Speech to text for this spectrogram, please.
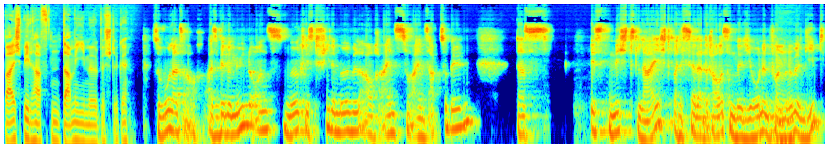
beispielhaften Dummy-Möbelstücke? Sowohl als auch. Also wir bemühen uns, möglichst viele Möbel auch eins zu eins abzubilden. Das ist nicht leicht, weil es ja da draußen Millionen von mhm. Möbeln gibt.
